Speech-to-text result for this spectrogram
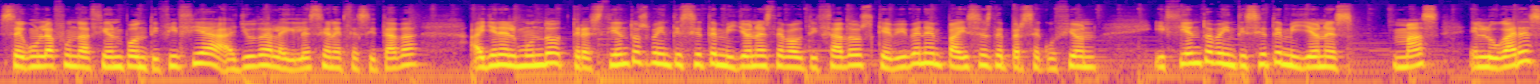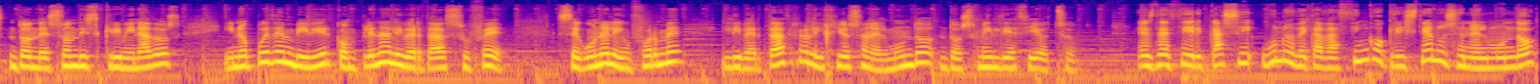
Según la Fundación Pontificia Ayuda a la Iglesia Necesitada, hay en el mundo 327 millones de bautizados que viven en países de persecución y 127 millones más en lugares donde son discriminados y no pueden vivir con plena libertad su fe, según el informe Libertad Religiosa en el Mundo 2018. Es decir, casi uno de cada cinco cristianos en el mundo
